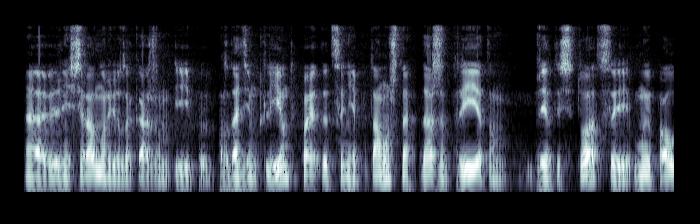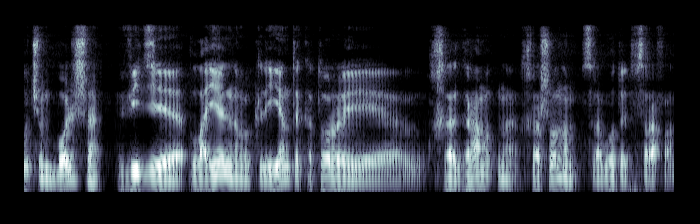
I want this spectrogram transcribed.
а, вернее, все равно ее закажем и продадим клиенту по этой цене, потому что даже при этом, при этой ситуации мы получим больше в виде лояльного клиента, который э, грамотно, хорошо нам сработает в сарафан.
